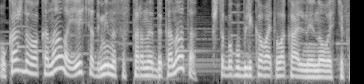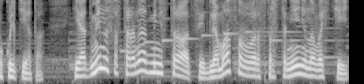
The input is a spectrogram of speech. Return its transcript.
У каждого канала есть админы со стороны деканата, чтобы публиковать локальные новости факультета, и админы со стороны администрации для массового распространения новостей.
